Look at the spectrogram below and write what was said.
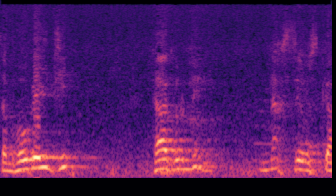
सब हो गई थी। ठाकुर ने नख से उसका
